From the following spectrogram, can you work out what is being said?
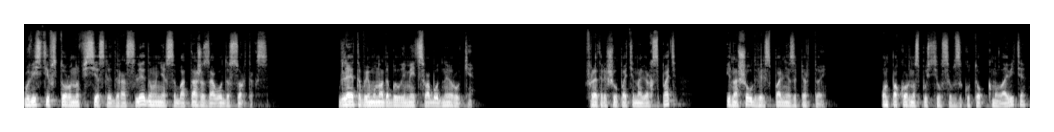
Увести в сторону все следы расследования саботажа завода «Сортекс». Для этого ему надо было иметь свободные руки – Фред решил пойти наверх спать и нашел дверь спальни запертой. Он покорно спустился в закуток к Маловите,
